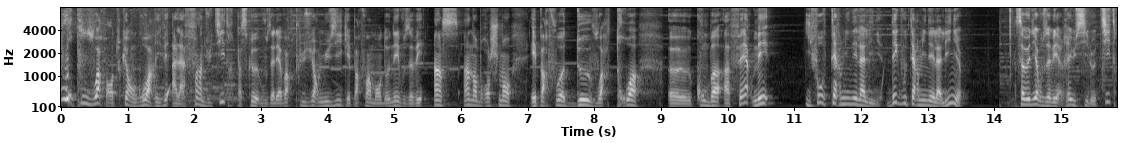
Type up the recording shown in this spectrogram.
pour pouvoir, en tout cas en gros arriver à la fin du titre, parce que vous allez avoir plusieurs musiques et parfois à un moment donné vous avez un, un embranchement et parfois deux voire trois euh, combats à faire, mais il faut terminer la ligne. Dès que vous terminez la ligne, ça veut dire que vous avez réussi le titre,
